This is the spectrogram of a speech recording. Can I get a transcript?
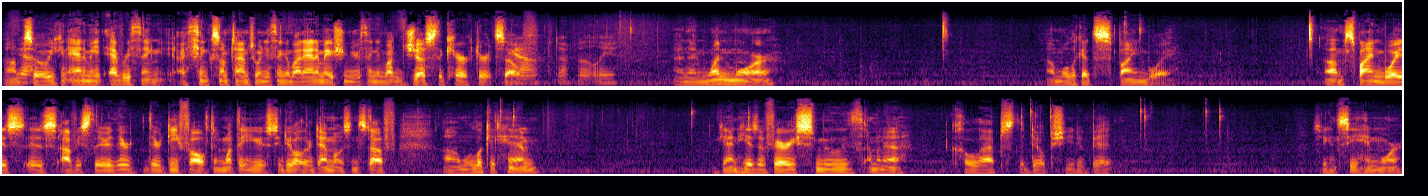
Um, Yeah. So you can animate everything. I think sometimes when you think about animation, you're thinking about just the character itself. Yeah, definitely. And then one more. Um, we'll look at Spine Boy. Um, Spine Boy is, is obviously their, their default and what they use to do all their demos and stuff. Um, we'll look at him. Again, he has a very smooth, I'm going to collapse the dope sheet a bit so you can see him more.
